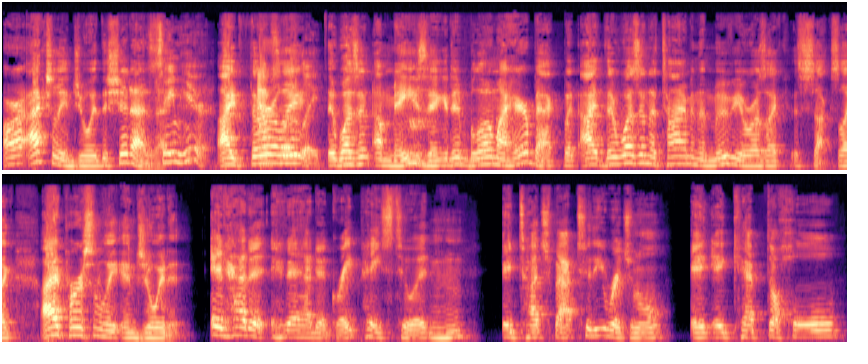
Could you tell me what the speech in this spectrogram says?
I actually enjoyed the shit out of that. Same here. I thoroughly. Absolutely. It wasn't amazing. It didn't blow my hair back, but I there wasn't a time in the movie where I was like, this sucks. Like I personally enjoyed it. It had a it had a great pace to it. Mm-hmm. It touched back to the original. It, it kept the whole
